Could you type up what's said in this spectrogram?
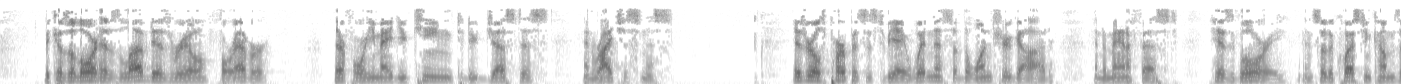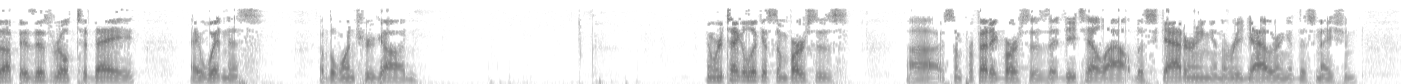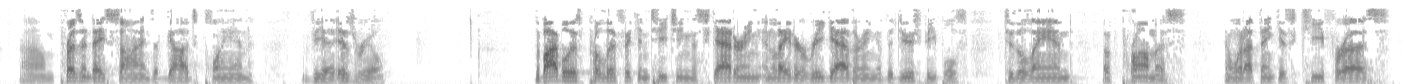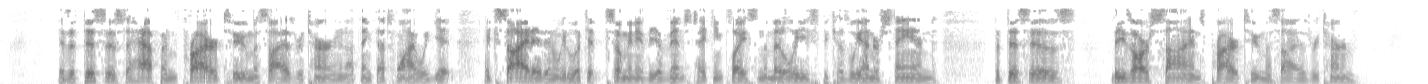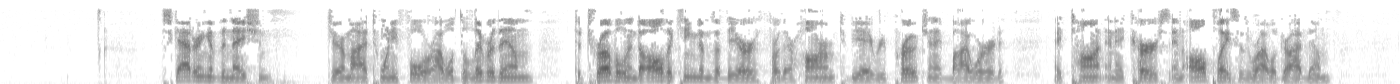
because the Lord has loved Israel forever. Therefore he made you king to do justice and righteousness. Israel's purpose is to be a witness of the one true God and to manifest his glory. And so the question comes up is Israel today a witness of the one true God? And we're take a look at some verses, uh, some prophetic verses that detail out the scattering and the regathering of this nation. Um, present day signs of God's plan via Israel. The Bible is prolific in teaching the scattering and later regathering of the Jewish peoples to the land of promise. And what I think is key for us is that this is to happen prior to Messiah's return. And I think that's why we get excited and we look at so many of the events taking place in the Middle East because we understand that this is these are signs prior to Messiah's return. Scattering of the nation. Jeremiah 24, I will deliver them to trouble into all the kingdoms of the earth for their harm to be a reproach and a byword, a taunt and a curse in all places where I will drive them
